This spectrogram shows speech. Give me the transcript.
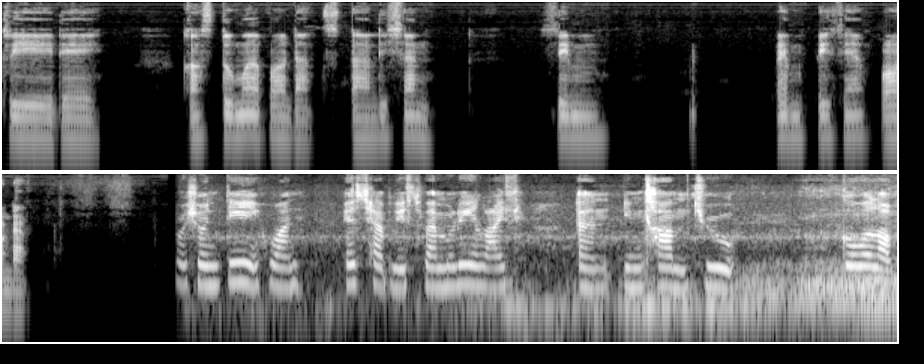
three day customer product station sim product. Opportunity one. Establish family life and income through government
